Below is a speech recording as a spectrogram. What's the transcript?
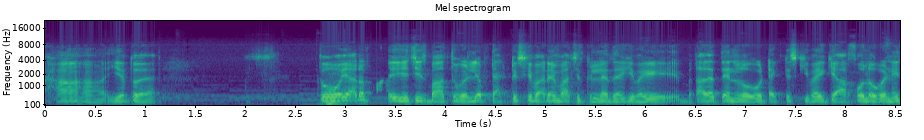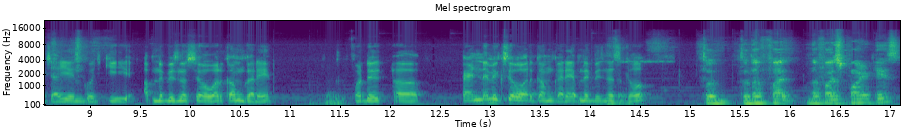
हाँ हाँ ये तो है। तो हम्म। यार अब ये चीज़ बात तो कर ली। अब टैक्टिक्स के बारे में बातचीत कर लेते हैं कि भाई बता देते हैं इन लोगों को टैक्टिक्स की भाई क्या फॉलो करनी चाहिए इनको कि अपने बिज़नेस से ओवरकम करे। फॉर द पेंडेमिक से ओवरकम करे अपने बिज़नेस को। तो तो the first point is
